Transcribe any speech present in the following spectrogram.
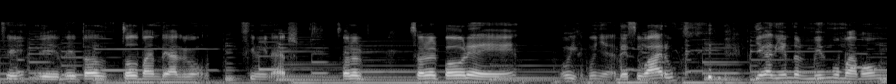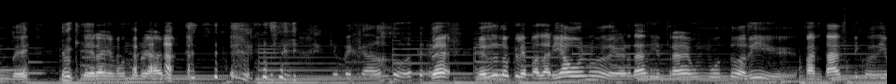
Sí, de, todos, todos van de algo similar. Solo el, solo el pobre de, uy, puña, de Subaru llega siendo el mismo mamón de que era en el mundo real. qué pecado. Eso es lo que le pasaría a uno de verdad si entrara en un mundo así fantástico, así,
